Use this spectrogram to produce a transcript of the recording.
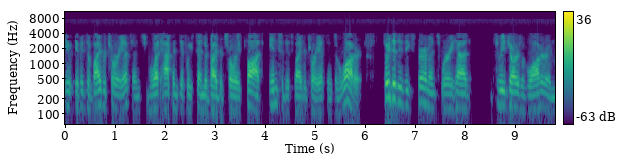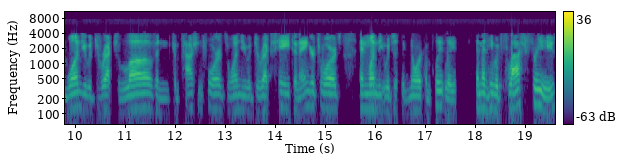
if, if it's a vibratory essence, what happens if we send a vibratory thought into this vibratory essence of water? So he did these experiments where he had three jars of water, and one you would direct love and compassion towards, one you would direct hate and anger towards, and one that you would just ignore completely. And then he would flash freeze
